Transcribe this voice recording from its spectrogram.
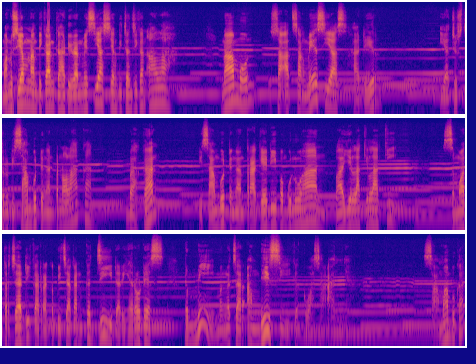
Manusia menantikan kehadiran Mesias yang dijanjikan Allah. Namun, saat Sang Mesias hadir, ia justru disambut dengan penolakan, bahkan disambut dengan tragedi pembunuhan bayi laki-laki. Semua terjadi karena kebijakan keji dari Herodes demi mengejar ambisi kekuasaannya. Sama, bukan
